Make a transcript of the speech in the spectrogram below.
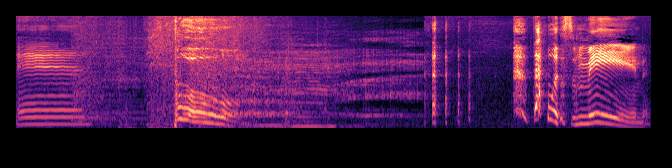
And... Boom! that was mean!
